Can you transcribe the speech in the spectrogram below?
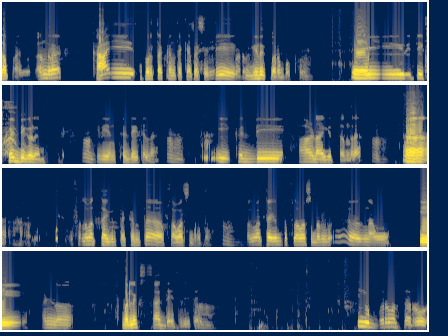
ದಪ್ಪ ಆಗ್ಬೇಕು. ಅಂದ್ರೆ ಕಾಯಿ ಹೊರತಕ್ಕಂತ ಕೆಪಾಸಿಟಿ. ಗಿಡಕ್ ಬರ್ಬೇಕು. ಈ ರೀತಿ ಕಡ್ಡಿಗಳು ಇದು ಇದೇನ್ ಕಡ್ಡಿ ಐತಲ್ಲ? ಈ ಕಡ್ಡಿ ಹಾರ್ಡ್ ಆಗಿತ್ತಂದ್ರ ಫಲವತ್ತಾಗಿರ್ತಕ್ಕಂತ ಫ್ಲವರ್ಸ್ ಬರ್ತಾವ. ಫಲವತ್ತಾಗಿರ್ತ ಫ್ಲವರ್ಸ್ ಬಂದು ನಾವು ಈ ಹಣ್ಣು ಬರ್ಲಿಕ್ಕೆ ಸಾಧ್ಯ ಐತ್ರಿ ಈ type. ಈಗ ಬರುವಂತ ರೋಗ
